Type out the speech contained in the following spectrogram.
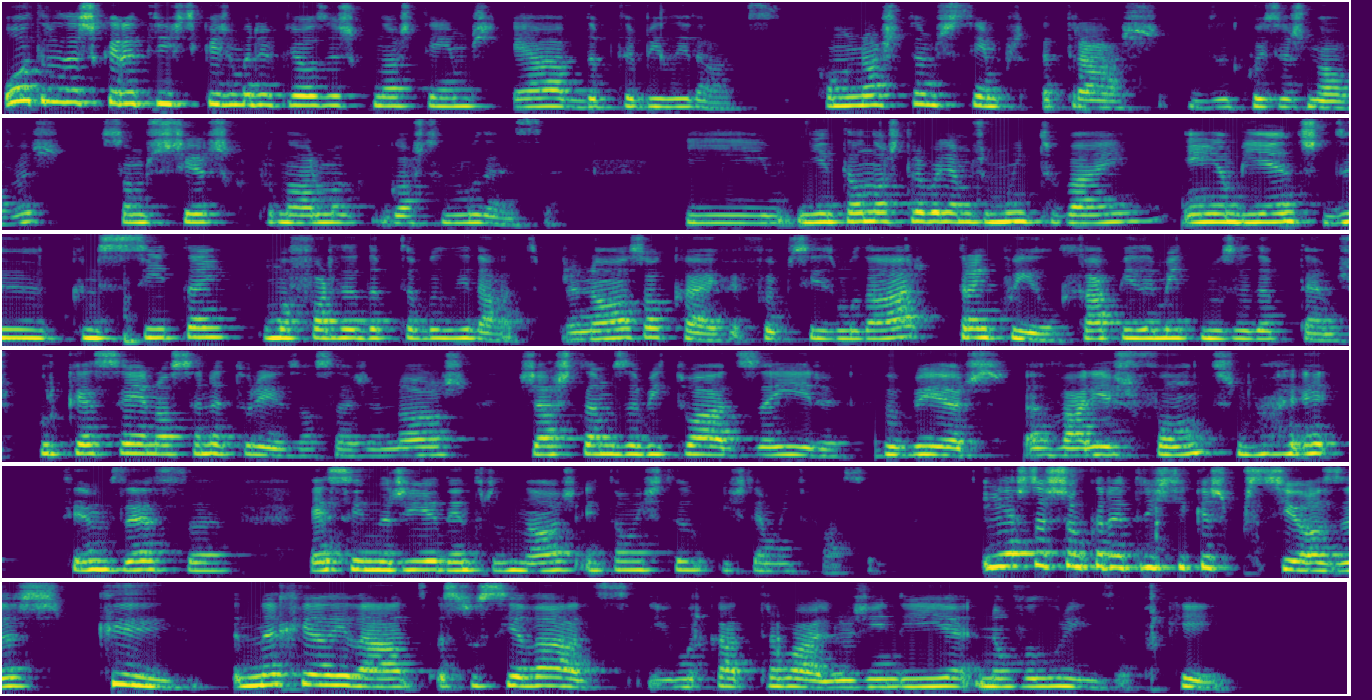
Outra das características maravilhosas que nós temos é a adaptabilidade. Como nós estamos sempre atrás de coisas novas, somos seres que, por norma, gostam de mudança. E, e, então nós trabalhamos muito bem em ambientes de, que necessitem uma forte adaptabilidade. Para nós, ok, foi preciso mudar, tranquilo, rapidamente nos adaptamos, porque essa é a nossa natureza, ou seja, nós já estamos habituados a ir beber a várias fontes, não é? Temos essa, essa energia dentro de nós, então isto, isto é muito fácil. E estas são características preciosas que, na realidade, a sociedade e o mercado de trabalho hoje em dia não valoriza. Porquê?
